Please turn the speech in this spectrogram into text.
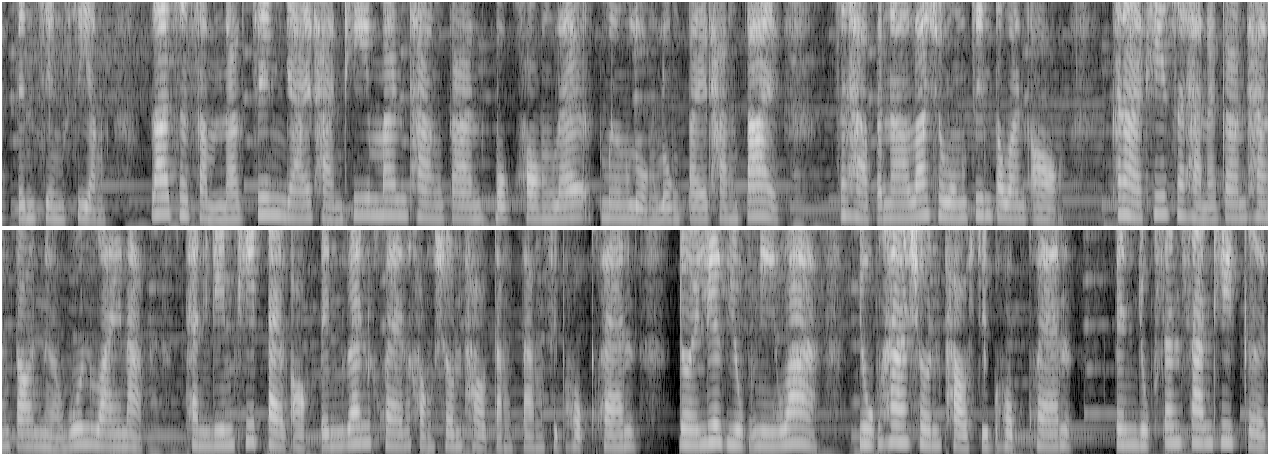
กเป็นเสี่ยงๆราชสำนักจิ้นย้ายฐานที่มั่นทางการปกครองและเมืองหลวงลงไปทางใต้ สถาปนาราชวงศ์จิ้นตะวันออก ขณะที่สถานการณ์ทางตอนเหนือวุ่นวายหนัก แผ่นดินที่แตกออกเป็นแว่นแคว้นของชนเผ่าต่างๆ 16 แคว้น โดยเรียกยุคนี้ว่า ยุคห้าชนเผ่า 16 แคว้น เป็นยุคสั้นๆ ที่เกิด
